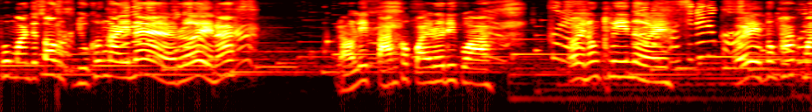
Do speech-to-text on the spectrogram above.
พวกมันจะต้องอยู่ข้างในแน่เลยนะ เรารีบตามเข้าไปเลยดีกว่าเฮ้ย น้องคลีเหนื่อย เฮ้ยต้องพักไหม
